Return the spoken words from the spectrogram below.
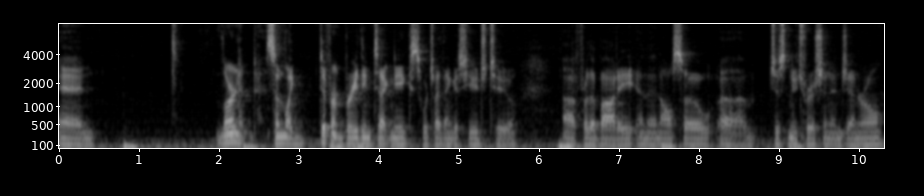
and learned some like different breathing techniques, which I think is huge too uh, for the body, and then also um, just nutrition in general,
